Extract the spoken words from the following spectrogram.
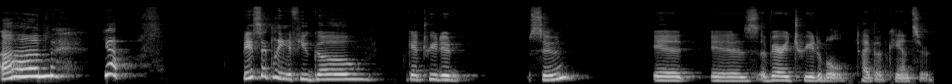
um, yeah, basically, if you go get treated soon, it is a very treatable type of cancer.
